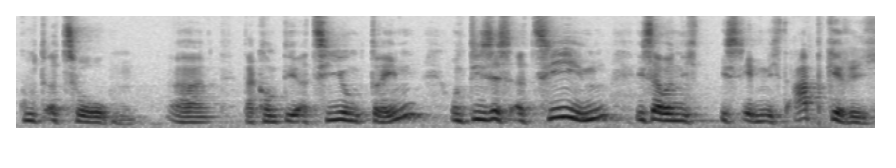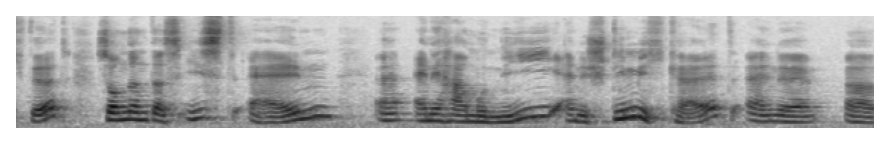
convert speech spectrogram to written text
gut erzogen. Da kommt die Erziehung drin und dieses Erziehen ist aber nicht, ist eben nicht abgerichtet, sondern das ist ein äh, eine Harmonie, eine Stimmigkeit, eine äh,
